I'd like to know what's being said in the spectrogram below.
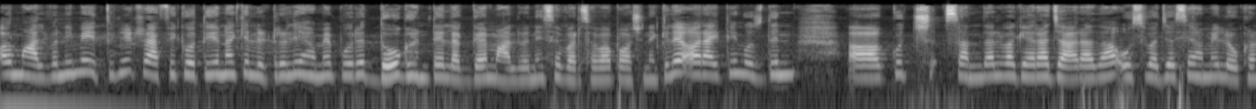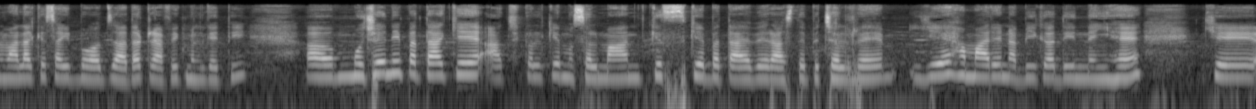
और मालवनी में इतनी ट्रैफ़िक होती है ना कि लिटरली हमें पूरे दो घंटे लग गए मालवनी से वर्सवा पहुँचने के लिए। और आई थिंक उस दिन आ, कुछ संदल वगैरह जा रहा था उस वजह से हमें लोखंडवाला के साइड बहुत ज़्यादा ट्रैफ़िक मिल गई थी। आ, मुझे नहीं पता कि आजकल के मुसलमान किस के बताए हुए रास्ते पे चल रहे हैं। ये हमारे नबी का दिन नहीं है कि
